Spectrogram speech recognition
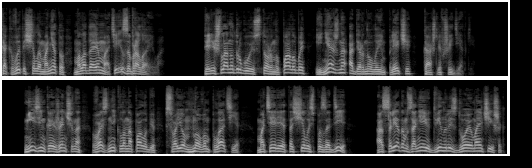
как вытащила монету молодая мать и забрала его. Перешла на другую сторону палубы и нежно обернула им плечи кашлявшей детки. Низенькая женщина возникла на палубе в своем новом платье, материя тащилась позади, а следом за нею двинулись двое мальчишек,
